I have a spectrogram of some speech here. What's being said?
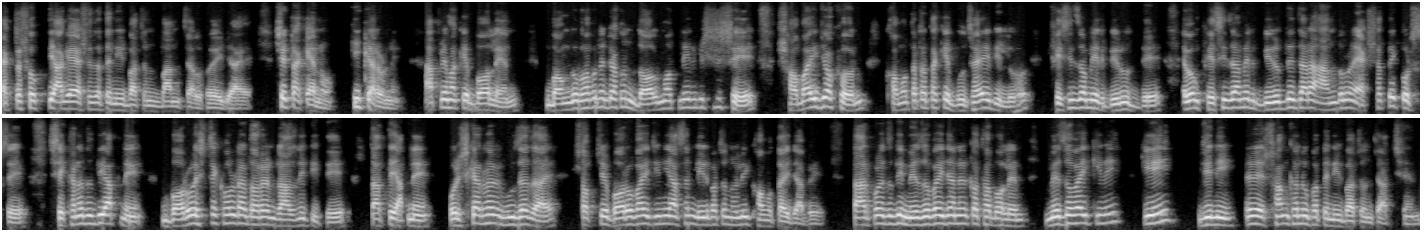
একটা শক্তি আগে আসে যাতে নির্বাচন বানচাল হয়ে যায়। সেটা কেন? কি কারণে? আপনি আমাকে বলেন বঙ্গভবনে যখন দলমত নির্বিশেষে সবাই যখন ক্ষমতাটা তাকে বুঝাই দিল, ফেসিজমের বিরুদ্ধে এবং ফেসিজমের বিরুদ্ধে যারা আন্দোলন একসাথে করছে, সেখানে যদি আপনি বড় স্টেক হোল্ডার ধরেন রাজনীতিতে, তাতে আপনি পরিষ্কারভাবে বোঝা যায় সবচেয়ে বড় ভাই যিনি আছেন নির্বাচন হলেই ক্ষমতায় যাবে। তারপরে যদি মেজো ভাইজানের কথা বলেন মেজো ভাই কিনি? কি? যিনি সংখ্যানুপাতে নির্বাচন চাচ্ছেন।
